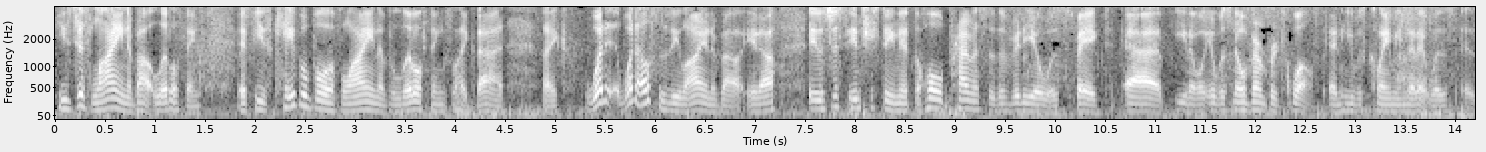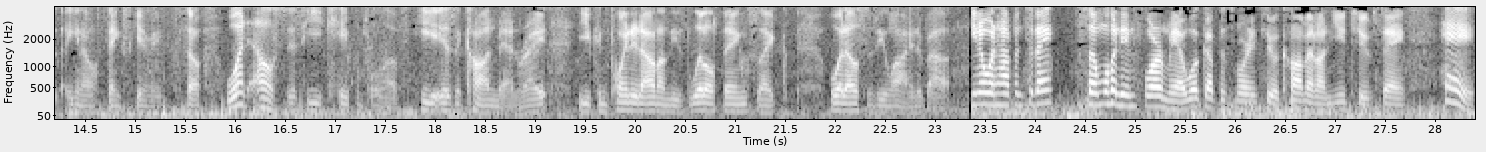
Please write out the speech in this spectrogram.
he's just lying about little things. If he's capable of lying of the little things like that, like what what else is he lying about? You know, it was just interesting that the whole premise of the video was faked. You know, it was November twelfth, and he was claiming that it was uh, you know Thanksgiving. So what else is he capable of? He is a con man, right? You can point it out on these little things like. What else is he lying about? You know what happened today? Someone informed me. I woke up this morning to a comment on YouTube saying, Hey,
